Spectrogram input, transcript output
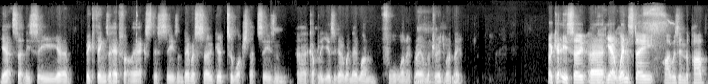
yeah, certainly see uh, big things ahead for Ajax this season. They were so good to watch that season uh, a couple of years ago when they won 4 1 at Real Mm. Madrid, weren't they? Okay, so uh, yeah, Wednesday I was in the pub,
